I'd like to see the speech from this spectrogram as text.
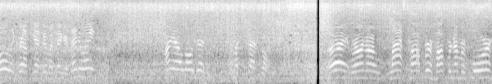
Holy crap, can't feel my fingers. Anyway, I'm gonna load this and let you guys go. All right, we're on our last hopper, hopper number four.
